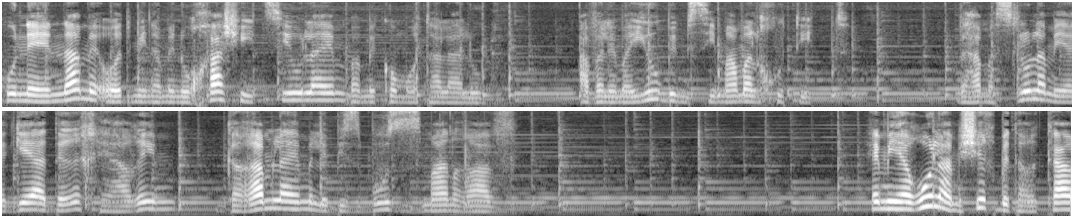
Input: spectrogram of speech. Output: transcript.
הוא נהנה מאוד מן המנוחה שהציעו להם במקומות הללו, אבל הם היו במשימה מלכותית, והמסלול המייגע דרך ההרים גרם להם לבזבוז זמן רב. הם מיהרו להמשיך בדרכם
